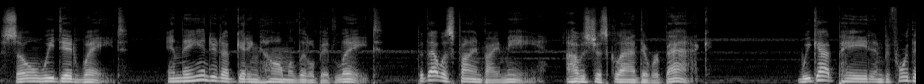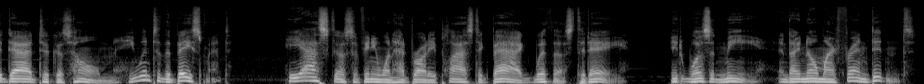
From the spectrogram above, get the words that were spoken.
So we did wait, and they ended up getting home a little bit late, but that was fine by me. I was just glad they were back. We got paid, and before the dad took us home, he went to the basement. He asked us if anyone had brought a plastic bag with us today. It wasn't me, and I know my friend didn't.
